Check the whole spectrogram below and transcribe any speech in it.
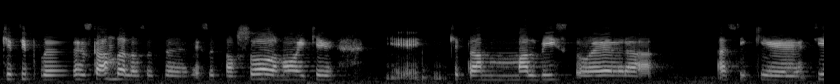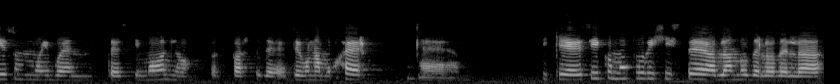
qué tipo de escándalos se, se causó, ¿no? Y qué, tan mal visto era Así que sí es un muy buen testimonio por parte de, una mujer. Eh, y que sí, como tú dijiste, hablando de lo de la,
